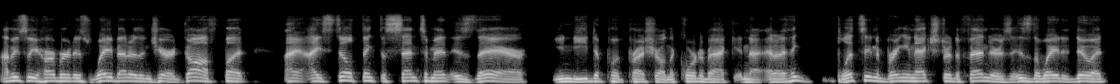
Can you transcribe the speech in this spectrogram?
obviously Herbert is way better than Jared Goff, but I, I still think the sentiment is there you need to put pressure on the quarterback. And, and I think blitzing and bringing extra defenders is the way to do it.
